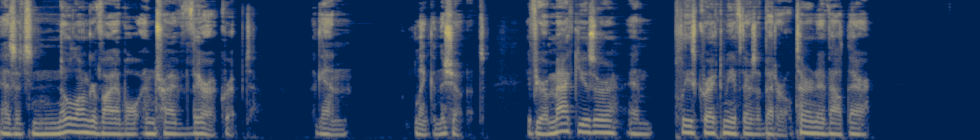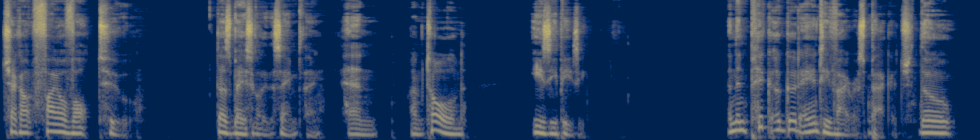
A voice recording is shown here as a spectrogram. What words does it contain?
as it's no longer viable, and try VeraCrypt. Again, link in the show notes. If you're a Mac user, and please correct me if there's a better alternative out there, check out FileVault 2. Does basically the same thing, and I'm told, easy peasy. And then pick a good antivirus package, though,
